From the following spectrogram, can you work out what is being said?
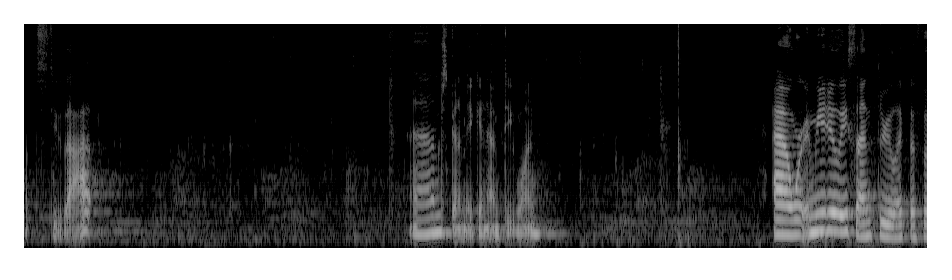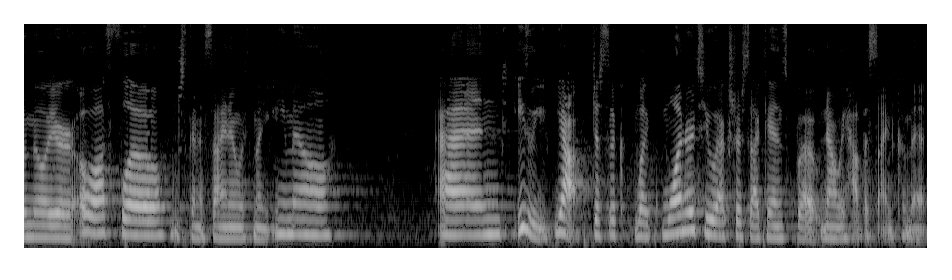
let's do that. And I'm just going to make an empty one. And we're immediately sent through like the familiar OAuth flow. I'm just going to sign in with my email. And easy, yeah, just like one or two extra seconds, but now we have a signed commit.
